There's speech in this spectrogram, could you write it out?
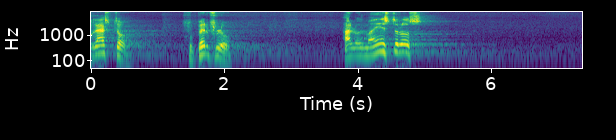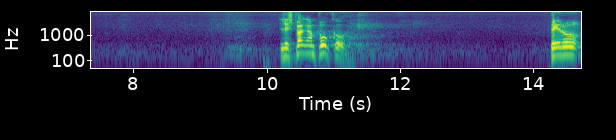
gasto superfluo. A los maestros les pagan poco, pero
